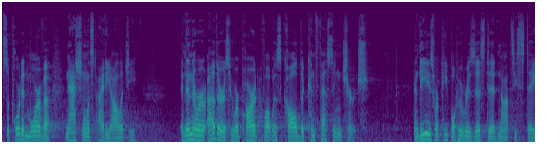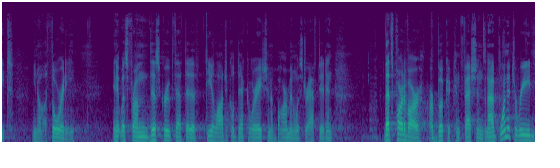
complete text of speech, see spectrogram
supported more of a nationalist ideology. And then there were others who were part of what was called the confessing church. And these were people who resisted Nazi state, you know, authority. And it was from this group that the Theological Declaration of Barmen was drafted. And that's part of our, our book of confessions. And I wanted to read,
